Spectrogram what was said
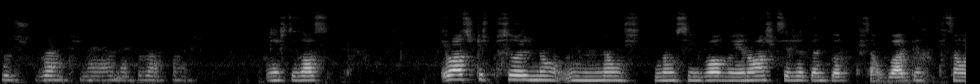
dos estudantes né, nessas ações? Nestas ações. Eu acho que as pessoas não, não, não se envolvem, eu não acho que seja tanto pela repressão. Claro que a repressão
